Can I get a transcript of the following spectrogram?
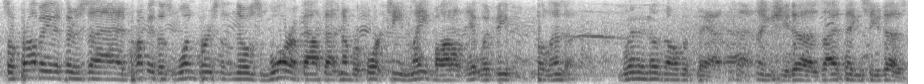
So probably if there's uh, probably there's one person that knows more about that number 14 late model, it would be Belinda. Belinda knows all the stats. I think she does. I think she does.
